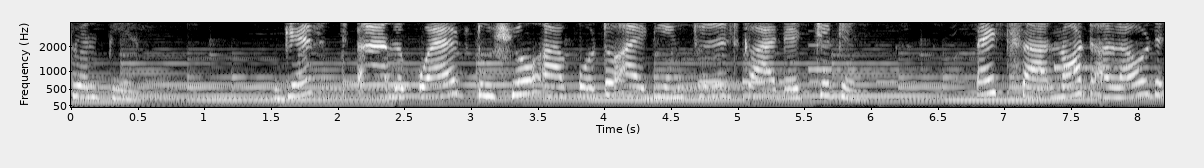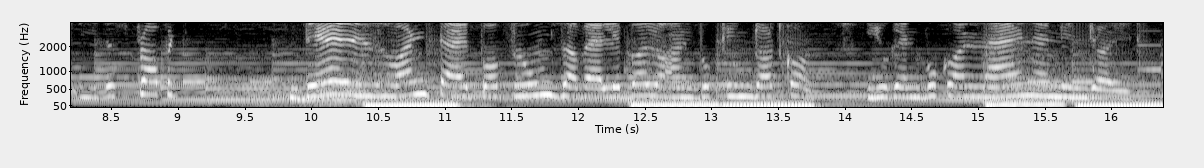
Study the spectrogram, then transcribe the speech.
12 pm. Guests are required to show a photo ID and credit card at check-in. Pets are not allowed in this property. There is one type of rooms available on booking.com. You can book online and enjoy it.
